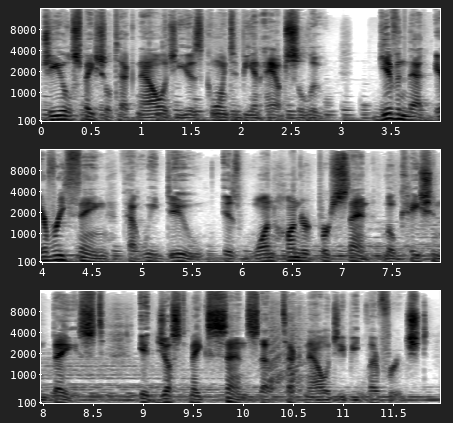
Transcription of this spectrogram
geospatial technology is going to be an absolute. Given that everything that we do is 100% location based, it just makes sense that technology be leveraged.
